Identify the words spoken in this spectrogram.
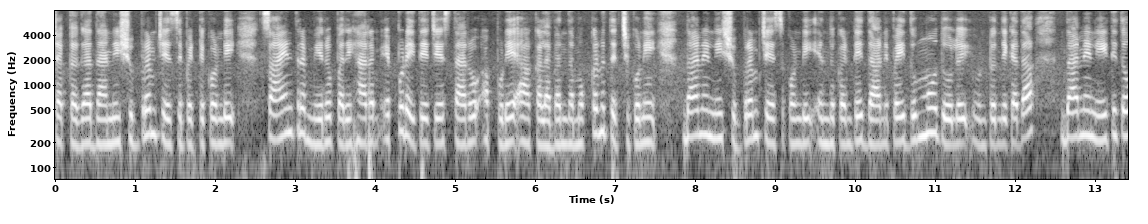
చక్కగా దాన్ని శుభ్రం చేసి పెట్టుకోండి. సాయంత్రం మీరు పరిహారం ఎప్పుడైతే చేస్తారో అప్పుడే ఆ కలబంద ముక్కను తెచ్చుకొని దానిని శుభ్రం చేసుకోండి. ఎందుకంటే దానిపై దుమ్ము ధూళి ఉంటుంది కదా దాన్ని నీటితో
